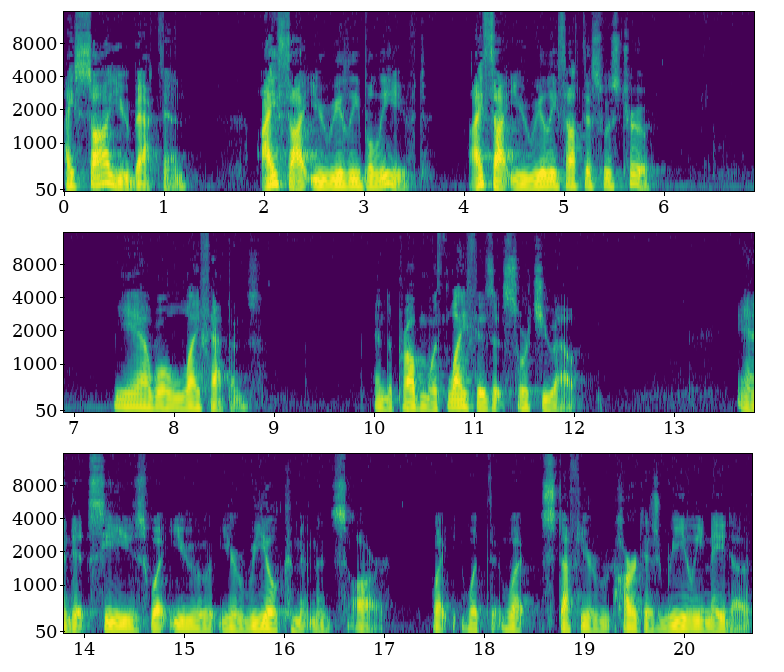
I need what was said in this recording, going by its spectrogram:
I saw you back then. I thought you really believed. I thought you really thought this was true. Yeah, well, life happens. And the problem with life is it sorts you out. And it sees what you, your real commitments are, what, what, what stuff your heart is really made of.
